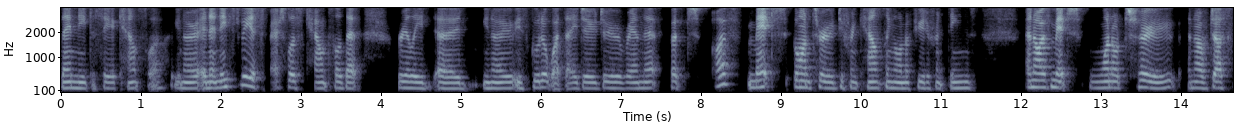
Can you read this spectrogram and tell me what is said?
they need to see a counselor you know and it needs to be a specialist counselor that really uh, you know is good at what they do do around that but i've met gone through different counseling on a few different things and i've met one or two and i've just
